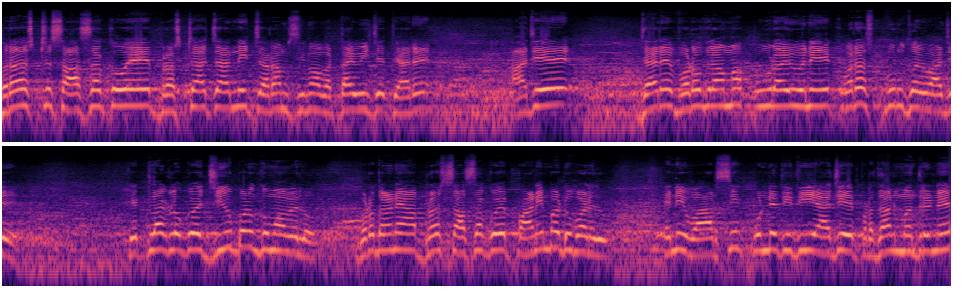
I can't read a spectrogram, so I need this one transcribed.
ભ્રષ્ટ શાસકોએ ભ્રષ્ટાચારની ચરમસીમા બતાવી છે ત્યારે આજે જ્યારે વડોદરામાં પૂર આવ્યું અને એક વર્ષ પૂરું થયું આજે, કેટલાક લોકોએ જીવ પણ ગુમાવેલો. વડોદરાને આ ભ્રષ્ટ શાસકોએ પાણીમાં ડૂબાડ્યું એની વાર્ષિક પુણ્યતિથિ આજે પ્રધાનમંત્રીને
